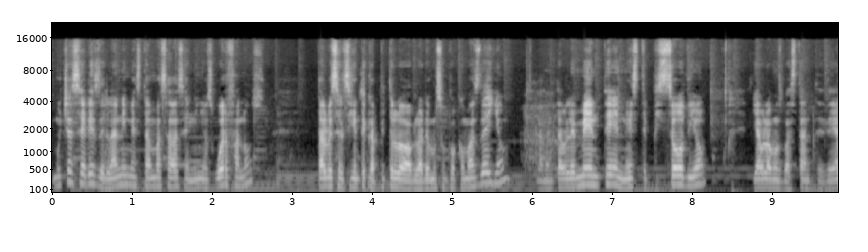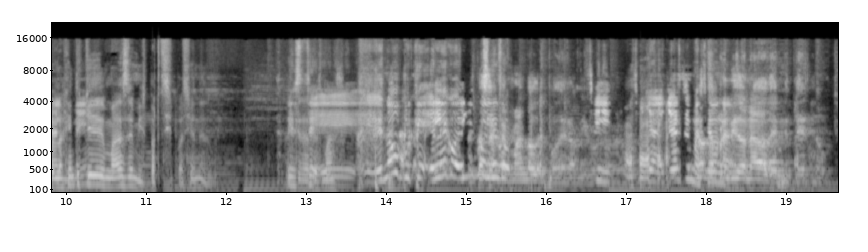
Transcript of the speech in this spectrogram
muchas series del anime están basadas en niños huérfanos. Tal vez el siguiente capítulo hablaremos un poco más de ello. Lamentablemente, en este episodio Ya hablamos bastante de Pero la gente quiere más de mis participaciones, güey. Este, eh, no, porque el ego, el ego, Estás el ego- enfermando de poder, amigo. Sí, ya, ya es no has demasiado. aprendido nada de Death Note.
